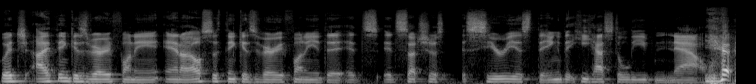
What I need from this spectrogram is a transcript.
which I think is very funny. And I also think it's very funny that it's it's such a, a serious thing that he has to leave now. Yeah.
